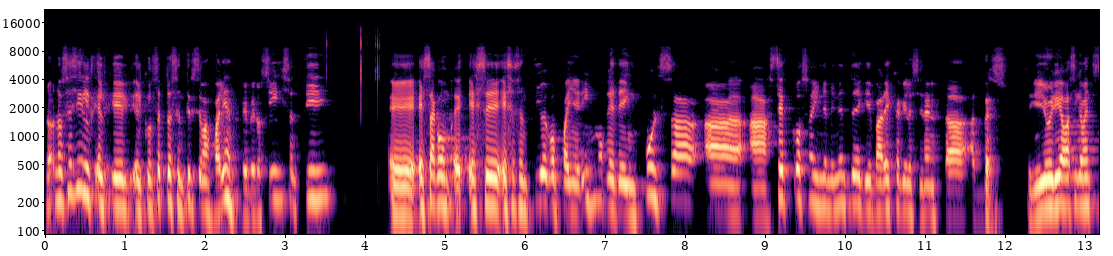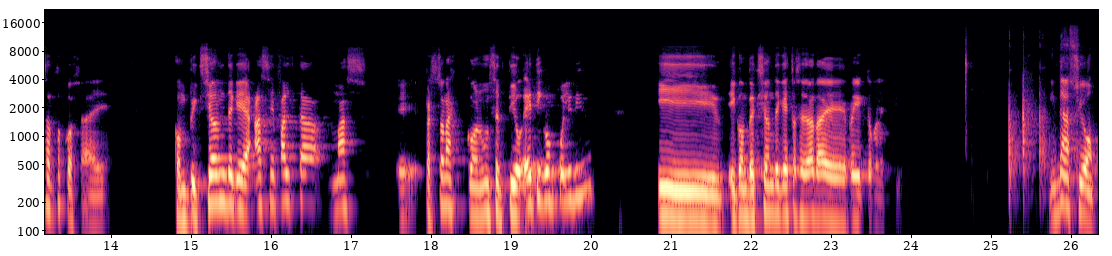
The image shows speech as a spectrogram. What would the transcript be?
no, no sé si el, el, el, concepto de sentirse más valiente, pero sí sentir eh, esa, eh, ese, ese, sentido de compañerismo que te impulsa a, a, hacer cosas independiente de que parezca que el escenario está adverso. Así que yo diría básicamente esas dos cosas. Eh, convicción de que hace falta más eh, personas con un sentido ético en política y, convicción de que esto se trata de proyecto colectivo. Ignacio,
